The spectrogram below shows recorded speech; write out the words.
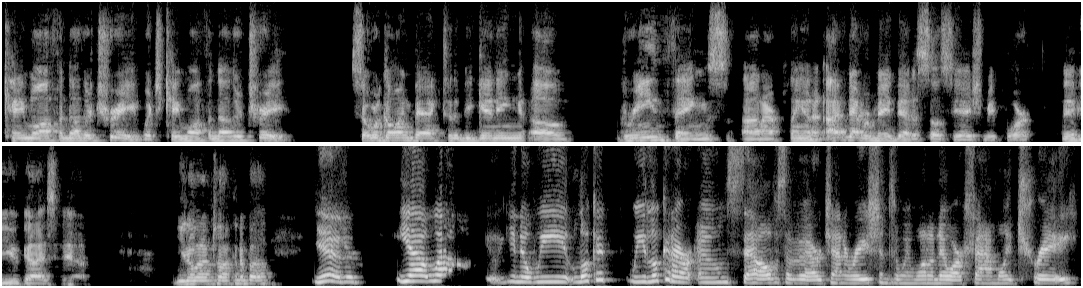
came off another tree, which came off another tree. So we're going back to the beginning of green things on our planet. I've never made that association before. Maybe you guys have. You know what I'm talking about? yeah Yeah, well, you know, we look at we look at our own selves of our generations and we want to know our family tree.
